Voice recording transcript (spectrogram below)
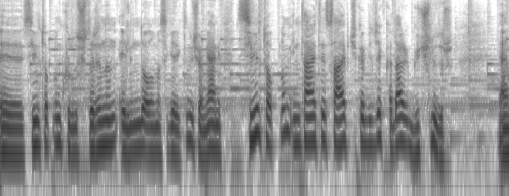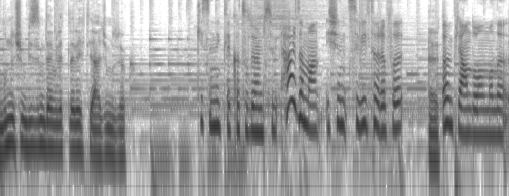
e, sivil toplum kuruluşlarının elinde olması gerektiğini düşünüyorum. Yani sivil toplum internete sahip çıkabilecek kadar güçlüdür. Yani bunun için bizim devletlere ihtiyacımız yok. Kesinlikle katılıyorum. Her zaman işin sivil tarafı Evet. ön planda olmalı.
